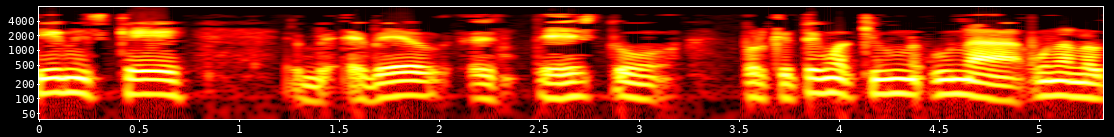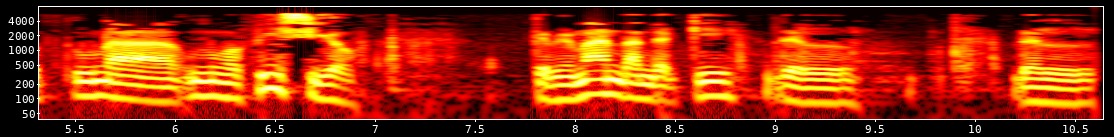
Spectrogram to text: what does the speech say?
tienes que eh, ver este, esto, porque tengo aquí un, una, una, un oficio que me mandan de aquí, del, del,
